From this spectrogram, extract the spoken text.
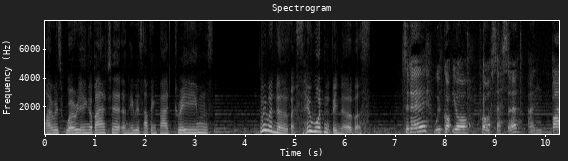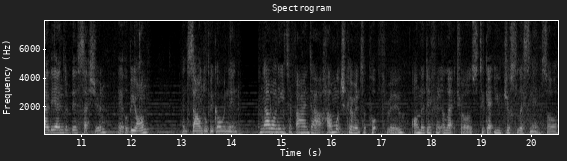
I was worrying about it and he was having bad dreams. We were nervous. Who wouldn't be nervous? Today we've got your processor and by the end of this session it'll be on and sound will be going in. Now I need to find out how much current to put through on the different electrodes to get you just listening. So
